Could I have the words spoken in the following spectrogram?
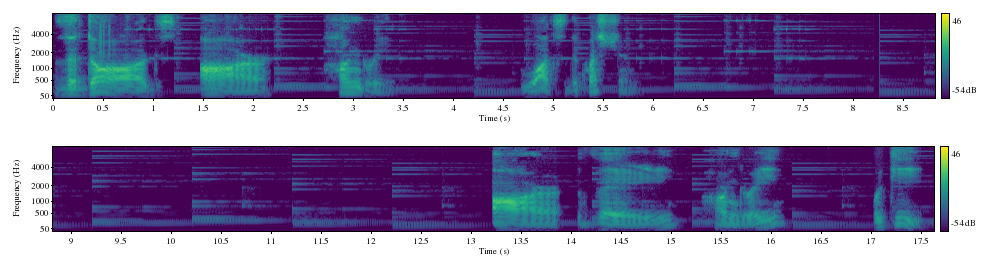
The dogs are hungry. What's the question? Are they hungry? Repeat.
